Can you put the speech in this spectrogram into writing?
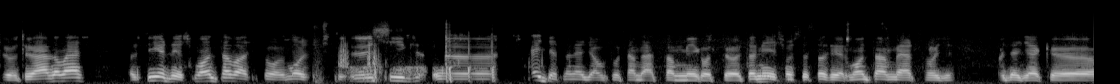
töltőállomás. A kérdés mondta, tavasztól most őszig ö, egyetlen egy autót nem láttam még ott tölteni, és most ezt azért mondtam, mert hogy, hogy legyek ö,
